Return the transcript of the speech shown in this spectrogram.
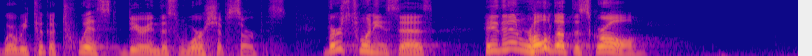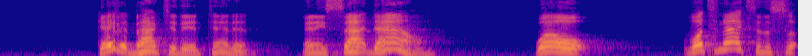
where we took a twist during this worship service. Verse 20 it says, He then rolled up the scroll, gave it back to the attendant, and he sat down. Well, what's next in the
